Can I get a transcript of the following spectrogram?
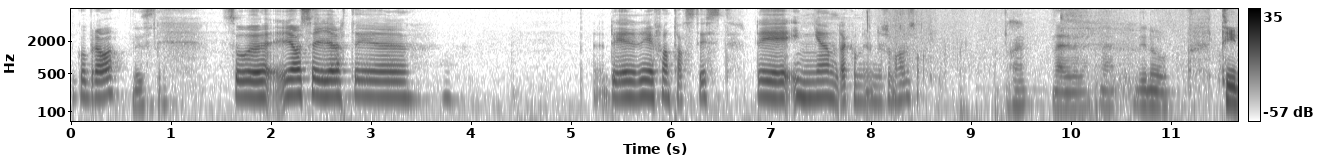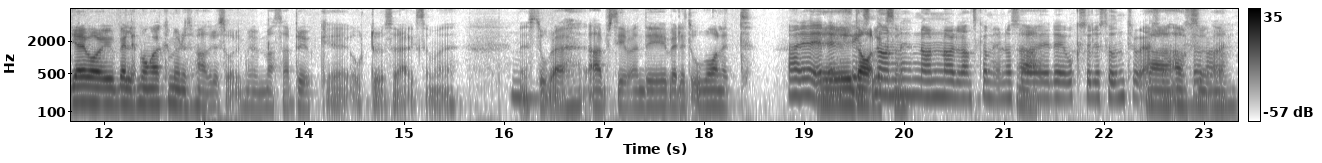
gå bra. Just det. Så jag säger att det är, det, är- det är fantastiskt. Det är inga andra kommuner som har det så. Nej. Nej, det, nej, det är nog Tidigare var det ju väldigt många kommuner som hade det så med massa brukorter och sådär liksom med, Mm. stora arbetsgivare. Det är väldigt ovanligt. Ja, det, det eh, finns idag, någon, liksom. någon Norrlandskommun och så Ja. är det Oxelösund tror jag. Ja, också absolut. har, Mm.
